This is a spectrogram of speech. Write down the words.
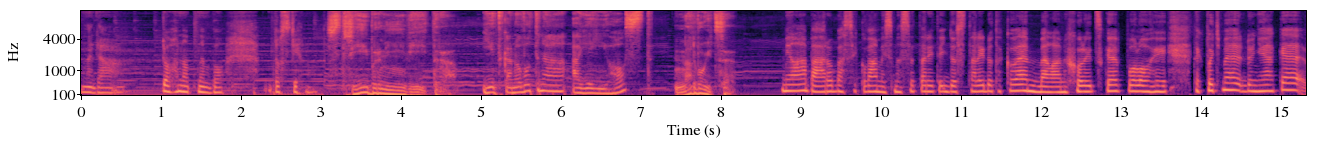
nedá dohnat nebo dostihnout. Stříbrný vítr. Jitka Novotná a její host Na dvojce. Milá Báro Basiková, my jsme se tady teď dostali do takové melancholické polohy, tak pojďme do nějaké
